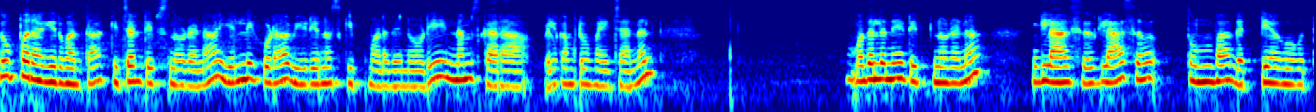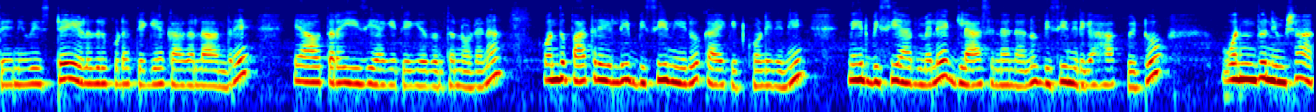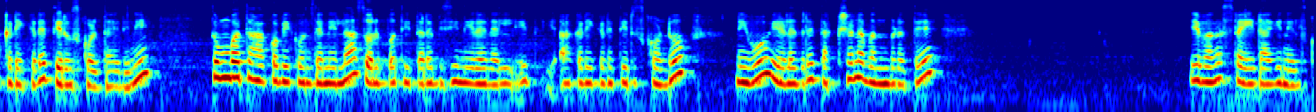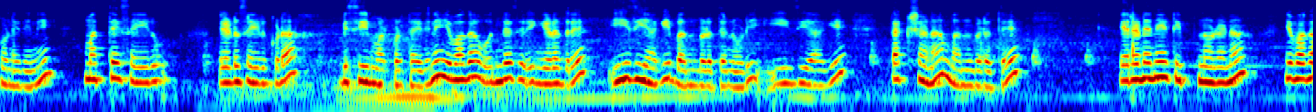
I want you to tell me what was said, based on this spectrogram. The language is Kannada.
ಸೂಪರ್ ಆಗಿರುವಂಥ ಕಿಚನ್ ಟಿಪ್ಸ್ ನೋಡೋಣ. ಎಲ್ಲಿ ಕೂಡ ವಿಡಿಯೋನ ಸ್ಕಿಪ್ ಮಾಡದೆ ನೋಡಿ. ನಮಸ್ಕಾರ. Welcome to my channel. ಮೊದಲನೇ ಟಿಪ್ ನೋಡೋಣ. ಗ್ಲಾಸ್ ಗ್ಲಾಸ್ ತುಂಬ ಗಟ್ಟಿಯಾಗಿ ಹೋಗುತ್ತೆ. ನೀವು ಎಷ್ಟೇ ಹೇಳಿದ್ರೂ ಕೂಡ ತೆಗಿಯೋಕ್ಕಾಗಲ್ಲ ಅಂದರೆ ಯಾವ ಥರ ಈಸಿಯಾಗಿ ತೆಗೆಯೋದು ಅಂತ ನೋಡೋಣ. ಒಂದು ಪಾತ್ರೆಯಲ್ಲಿ ಬಿಸಿ ನೀರು ಕಾಯಕ್ಕೆ ಇಟ್ಕೊಂಡಿದ್ದೀನಿ. ನೀರು ಬಿಸಿ ಆದಮೇಲೆ ಗ್ಲಾಸನ್ನು ನಾನು ಬಿಸಿ ನೀರಿಗೆ ಹಾಕಿಬಿಟ್ಟು ಒಂದು ನಿಮಿಷ ಆ ಕಡೆ ಈ ಕಡೆ ತಿರುಗಿಸ್ಕೊಳ್ತಾ ಇದ್ದೀನಿ. ತುಂಬ ಹೊತ್ತು ಹಾಕೋಬೇಕು ಅಂತೇನಿಲ್ಲ. ಸ್ವಲ್ಪ ಹೊತ್ತು ಈ ಥರ ಬಿಸಿ ನೀರಿನಲ್ಲಿ ಆ ಕಡೆ ಈ ಕಡೆ ತಿರ್ಸ್ಕೊಂಡು ನೀವು ಎಳೆದ್ರೆ ತಕ್ಷಣ ಬಂದ್ಬಿಡುತ್ತೆ. ಇವಾಗ ಸ್ಟ್ರೈಟಾಗಿ ನಿಲ್ಸ್ಕೊಂಡಿದ್ದೀನಿ. ಮತ್ತೆ ಸೈಡು ಎರಡು ಸೈಡು ಕೂಡ ಬಿಸಿ ಮಾಡ್ಕೊಳ್ತಾ ಇದ್ದೀನಿ. ಇವಾಗ ಒಂದೇ ಸರಿ ಹಿಂಗೆ ಎಳೆದ್ರೆ ಈಸಿಯಾಗಿ ಬಂದ್ಬಿಡುತ್ತೆ ನೋಡಿ. ಈಸಿಯಾಗಿ ತಕ್ಷಣ ಬಂದ್ಬಿಡುತ್ತೆ. ಎರಡನೇ ಟಿಪ್ ನೋಡೋಣ. ಇವಾಗ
